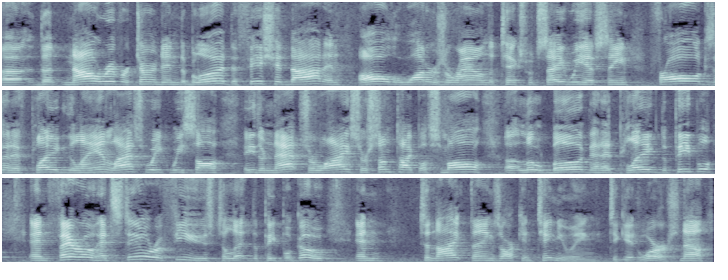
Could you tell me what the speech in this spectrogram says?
uh, the Nile River turned into blood, the fish had died, and all the waters around, the text would say. We have seen frogs that have plagued the land. Last week we saw either gnats or lice or some type of small uh, little bug that had plagued the people, and Pharaoh had still refused to let the people go. And tonight things are continuing to get worse. Now,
